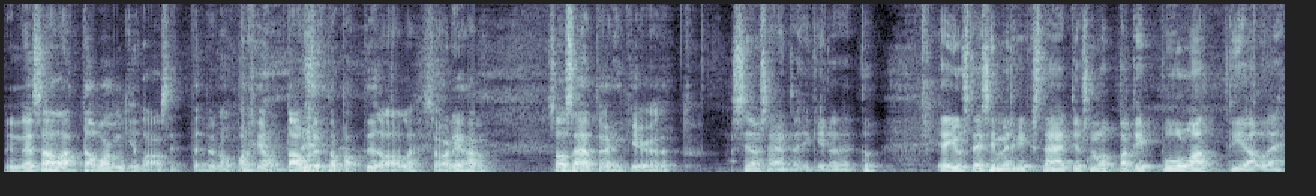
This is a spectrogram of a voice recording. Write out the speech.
niin ne saa laittaa vankilaan sitten ne nopat ja ottaa uudet nopat tilalle. Se on ihan, se on sääntöihin kirjoitettu se on sääntöihin kirjoitettu. Ja just esimerkiksi tämä, että jos noppa tippuu lattialle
